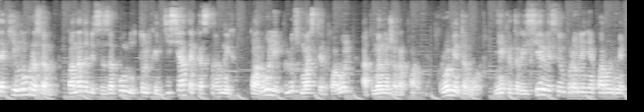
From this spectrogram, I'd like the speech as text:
Таким образом, понадобится запомнить только десяток основных паролей плюс мастер-пароль от менеджера пароля. Кроме того, некоторые сервисы управления паролями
